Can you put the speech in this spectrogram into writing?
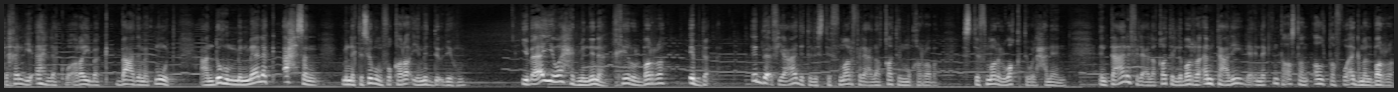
تخلي أهلك وقرايبك بعد ما تموت عندهم من مالك أحسن من أنك تسيبهم فقراء يمد إيديهم. يبقى أي واحد مننا خيره البرة ابدأ. ابدأ في إعادة الاستثمار في العلاقات المقربة استثمار الوقت والحنان. أنت عارف العلاقات اللي بره أمتع ليه؟ لأنك أنت أصلا ألطف وأجمل بره.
